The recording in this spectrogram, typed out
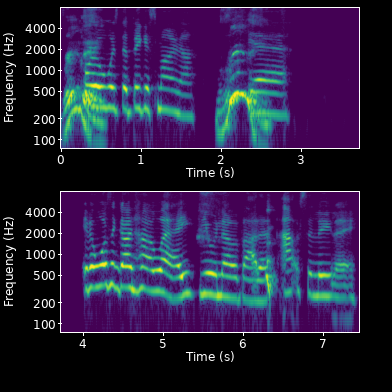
Really? Coral was the biggest moaner. Really? Yeah if it wasn't going her way, you will know about it. Absolutely.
